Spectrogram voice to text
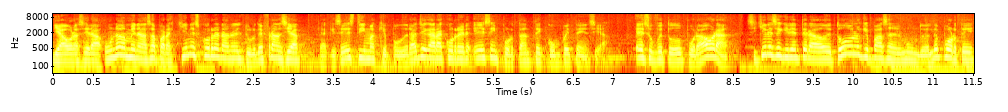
y ahora será una amenaza para quienes correrán el Tour de Francia, ya que se estima que podrá llegar a correr esa importante competencia. Eso fue todo por ahora. Si quieres seguir enterado de todo lo que pasa en el mundo del deporte,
